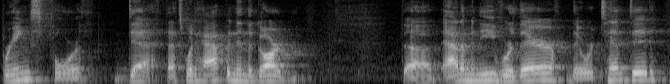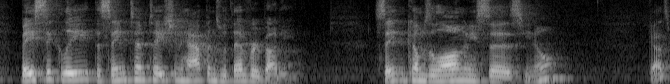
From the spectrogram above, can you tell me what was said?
brings forth death. That's what happened in the garden. Uh, Adam and Eve were there, they were tempted. Basically, the same temptation happens with everybody. Satan comes along and he says, You know, God's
